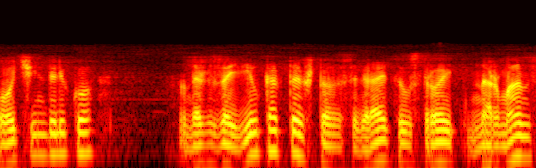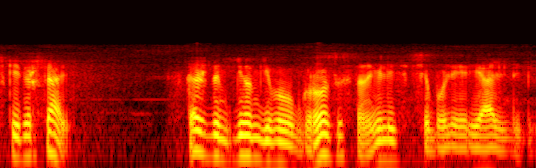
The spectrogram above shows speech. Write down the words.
очень далеко. Он даже заявил как-то, что собирается устроить нормандский Версаль. С каждым днем его угрозы становились все более реальными.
